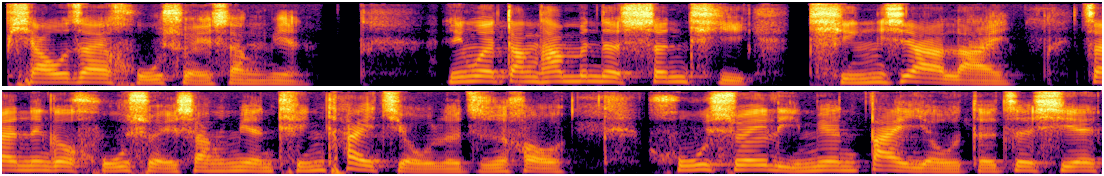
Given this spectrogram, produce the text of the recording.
飘在湖水上面。因为当他们的身体停下来，在那个湖水上面停太久了之后，湖水里面带有的这些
